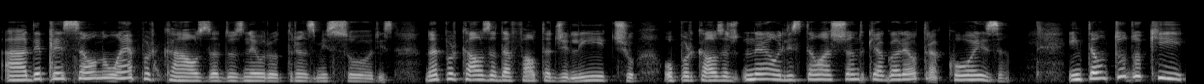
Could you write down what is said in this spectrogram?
a depressão não é por causa dos neurotransmissores, não é por causa da falta de lítio ou por causa de. Não, eles estão achando que agora é outra coisa. Então, tudo que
